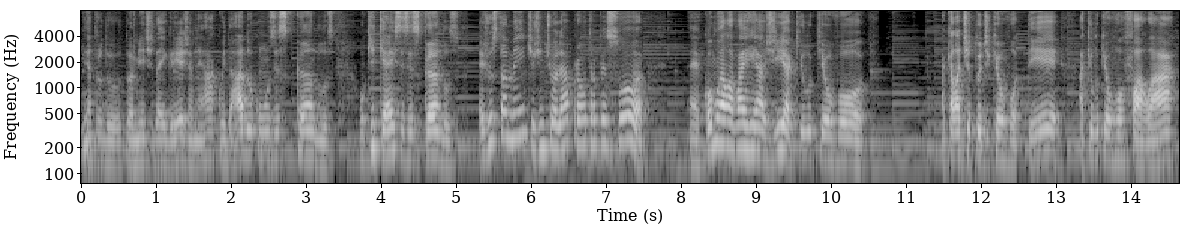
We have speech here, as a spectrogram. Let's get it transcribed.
dentro do, do ambiente da igreja, né? Ah, cuidado com os escândalos. O que, que é esses escândalos? É justamente a gente olhar para outra pessoa, é, como ela vai reagir àquilo que eu vou, aquela atitude que eu vou ter, aquilo que eu vou falar.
